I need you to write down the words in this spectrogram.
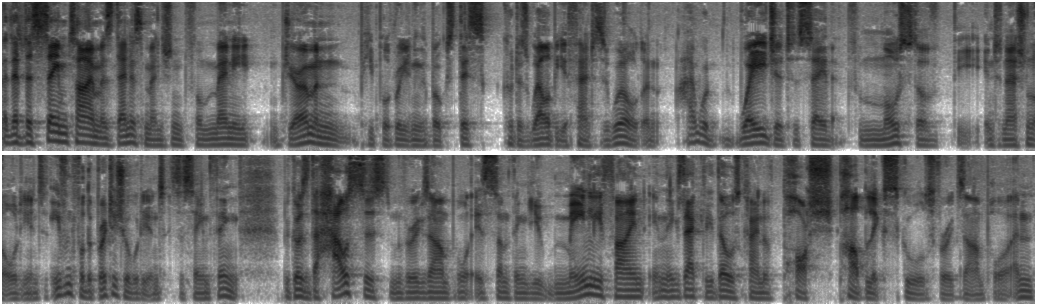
But at the same time, as Dennis mentioned, for many German people reading the books, this could as well be a fantasy world. And I would wager to say that for most of the international audience, even for the British audience, it's the same thing. Because the house system, for example, is something you mainly find in exactly those kind of posh public schools, for example. And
